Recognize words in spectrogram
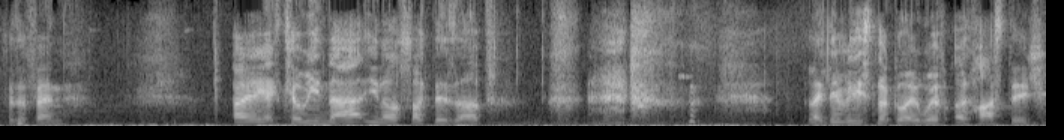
for the fan. Alright guys, can we not, you know, fuck this up? like they really snuck away with a hostage.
